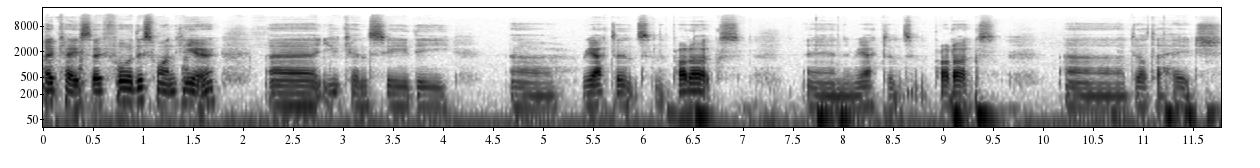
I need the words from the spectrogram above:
Okay so for this one here uh, you can see the uh, reactants and the products and the reactants and the products uh, delta H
